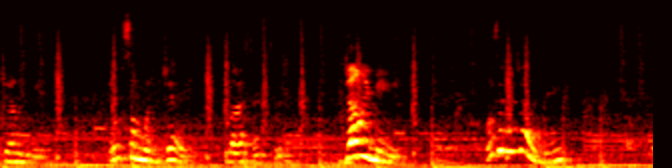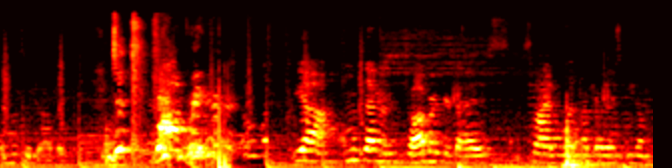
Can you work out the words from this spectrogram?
Jelly bean. It was something with a J. Last answer. Jelly bean. Was it a jelly bean? It was a jawbreaker. J- Jawbreaker. Yeah, almost died on a jawbreaker, guys. So I don't let my brothers eat them.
